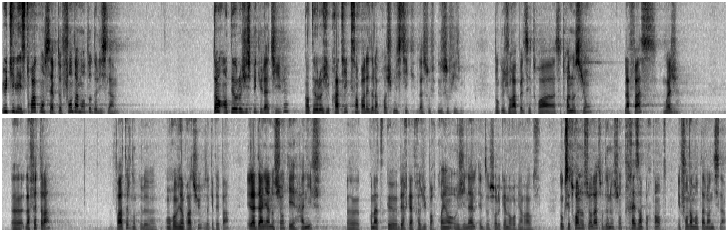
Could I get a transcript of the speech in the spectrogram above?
utilise trois concepts fondamentaux de l'islam, tant en théologie spéculative qu'en théologie pratique, sans parler de l'approche mystique, le soufisme. Donc je vous rappelle ces trois, ces trois notions, la face, euh, la fetra, fatr, donc on reviendra dessus, vous inquiétez pas, et la dernière notion qui est Hanif, euh, que Berk a traduit par croyant originel et sur lequel on reviendra aussi. Donc ces trois notions-là sont des notions très importantes et fondamentales en islam.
